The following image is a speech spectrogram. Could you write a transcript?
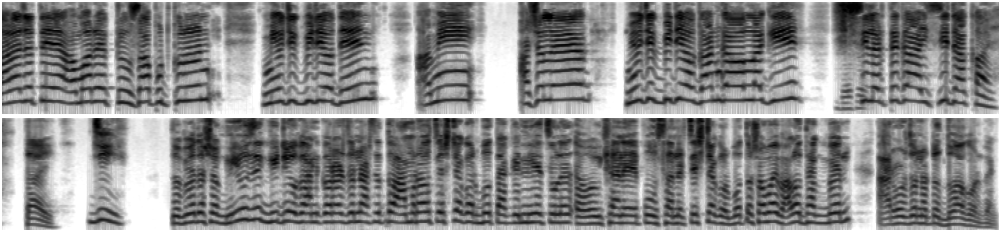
তারা যাতে আমার একটু সাপোর্ট করুন মিউজিক ভিডিও দিন। আমি আসলে মিউজিক ভিডিও গান গাওয়ার লাগি সিলেট থেকে আইসি ঢাকায়। তাই? জি। তো প্রিয় দর্শক মিউজিক ভিডিও গান করার জন্য আসছে তো আমরাও চেষ্টা করব তাকে নিয়ে চলে ওইখানে পৌঁছানোর চেষ্টা করব। তো সবাই ভালো থাকবেন আর ওর জন্য একটু দোয়া করবেন।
